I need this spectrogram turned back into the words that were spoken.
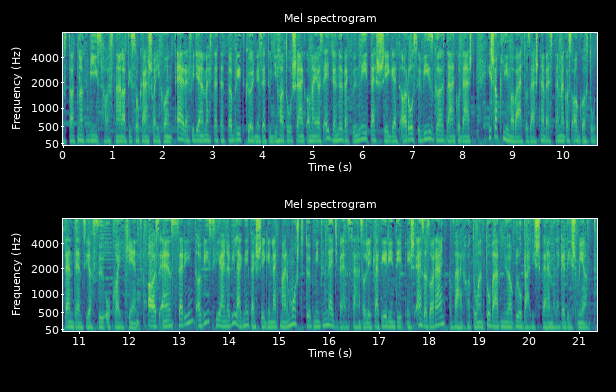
változtatnak vízhasználati szokásaikon. Erre figyelmeztetett a brit környezetügyi hatóság, amely az egyre növekvő népességet, a rossz vízgazdálkodást és a klímaváltozást nevezte meg az aggasztó tendencia fő okaiként. Az ENSZ szerint a vízhiány a világ népességének már most több mint 40%-át érinti, és ez az arány várhatóan tovább nő a globális felmelegedés miatt.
